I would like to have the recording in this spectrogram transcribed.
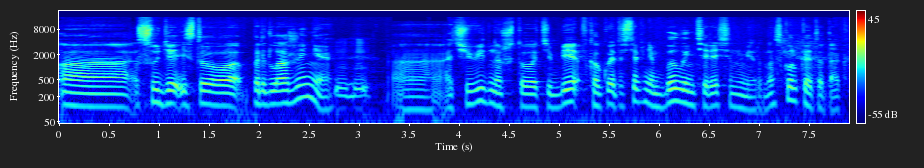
а, судя из твоего предложения, а, очевидно, что тебе в какой-то степени был интересен мир. Насколько это так?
